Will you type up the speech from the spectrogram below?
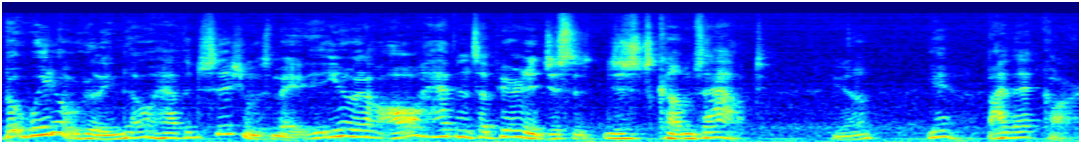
but we don't really know how the decision was made. You know, it all happens up here, and it just it just comes out. You know, yeah, buy that car.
